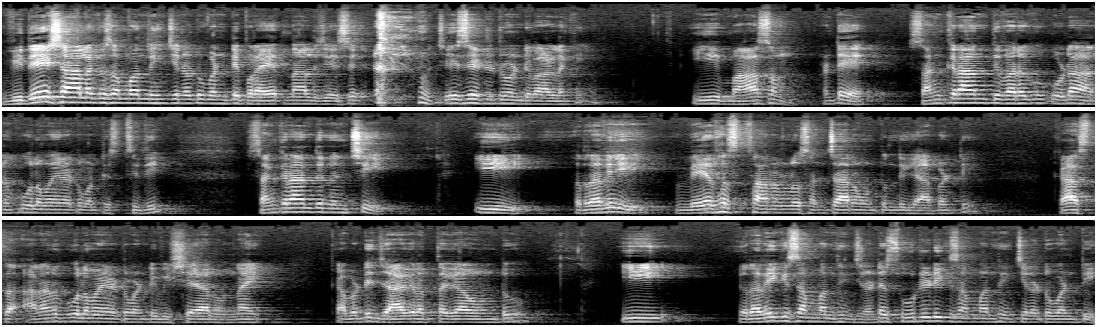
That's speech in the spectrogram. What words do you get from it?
విదేశాలకు సంబంధించినటువంటి ప్రయత్నాలు చేసే చేసేటటువంటి వాళ్ళకి ఈ మాసం అంటే సంక్రాంతి వరకు కూడా అనుకూలమైనటువంటి స్థితి. సంక్రాంతి నుంచి ఈ రవి వేధస్థానంలో సంచారం ఉంటుంది కాబట్టి కాస్త అననుకూలమైనటువంటి విషయాలు ఉన్నాయి. కాబట్టి జాగ్రత్తగా ఉంటూ ఈ రవికి సంబంధించిన అంటే సూర్యుడికి సంబంధించినటువంటి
